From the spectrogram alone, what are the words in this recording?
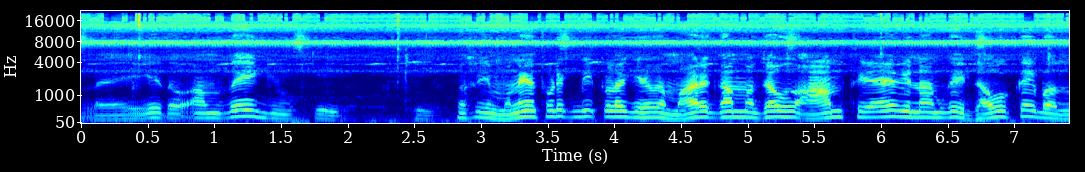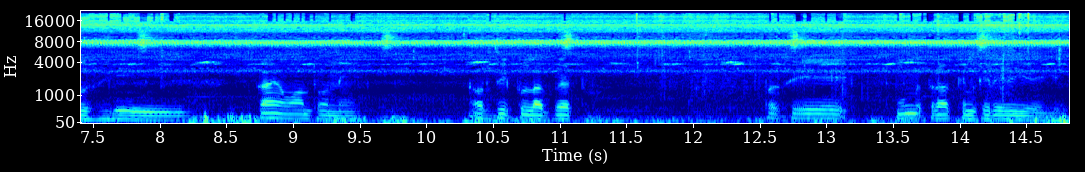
એટલે એ તો આમ રહી ગયું. પછી મને થોડીક બીક લાગી. હવે મારે ગામમાં જવું આમથી આવીને આમ ગઈ જવું કઈ બાજુથી. કાંઈ વાંધો નહીં. અડધી કલાક બેઠું. પછી હિંમત રાખીને ઘરે આવી ગઈ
